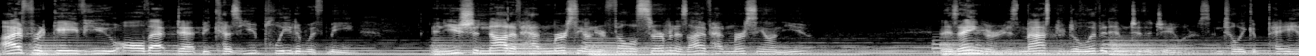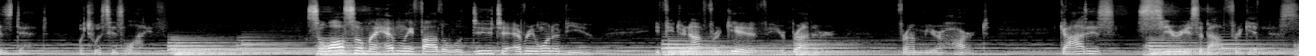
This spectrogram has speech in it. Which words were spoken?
I forgave you all that debt because you pleaded with me. And you should not have had mercy on your fellow servant as I have had mercy on you. In his anger, his master delivered him to the jailers until he could pay his debt, which was his life. So also my heavenly Father will do to every one of you if you do not forgive your brother from your heart. God is serious about forgiveness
